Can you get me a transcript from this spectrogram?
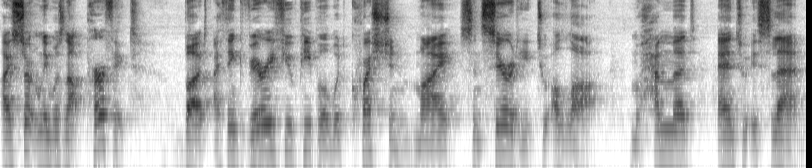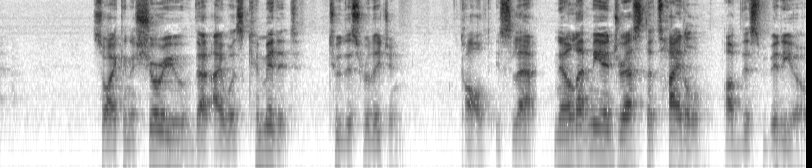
I certainly was not perfect, but I think very few people would question my sincerity to Allah, Muhammad, and to Islam. So I can assure you that I was committed to this religion called Islam. Now let me address the title of this video,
